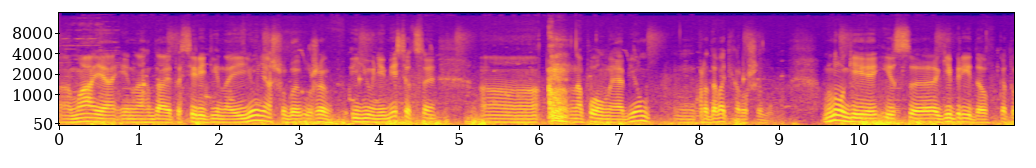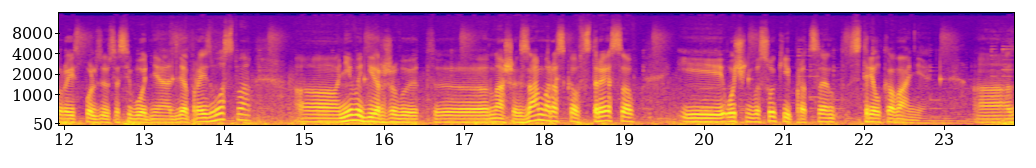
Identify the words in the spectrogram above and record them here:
а, мая, иногда это середина июня, чтобы уже в июне месяце на полный объем продавать хороший лук. Многие из э, гибридов, которые используются сегодня для производства, а, не выдерживают э, наших заморозков, стрессов и очень высокий процент стрелкования. А,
